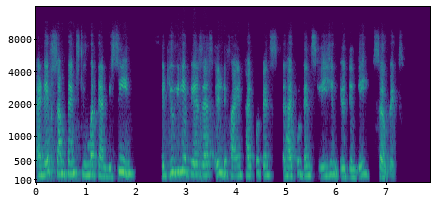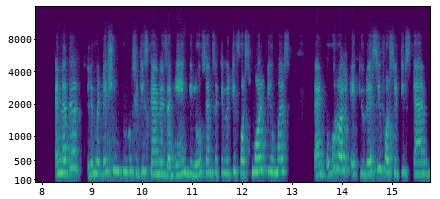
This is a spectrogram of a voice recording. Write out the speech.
And if sometimes tumor can be seen, it usually appears as ill-defined hypodense, hypodense lesion within the cervix. Another limitation to CT scan is again the low sensitivity for small tumors and overall accuracy for CT scan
